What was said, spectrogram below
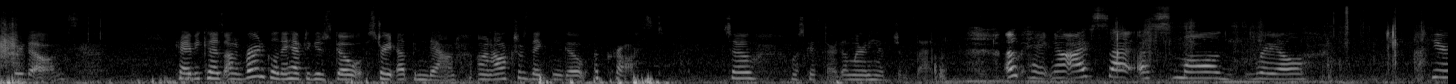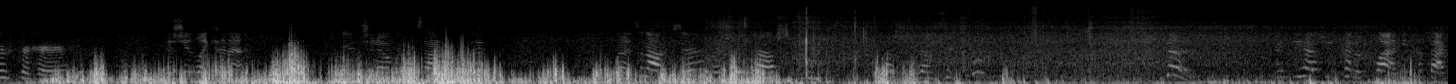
for dogs. Okay, because on a vertical they have to just go straight up and down. On oxers they can go across. So let's get started on learning how to jump that. Okay, now I've set a small rail here for her because she's like kind of inching over the side a little bit. But it's an oxer. I'm going to show you how she, how she jumps it. Good. I see how she's kind of flattening her back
